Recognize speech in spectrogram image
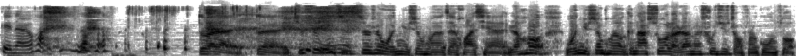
给男人花钱的。对对，就是一直 就是我女生朋友在花钱，然后我女生朋友跟他说了，让他出去找份工作，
